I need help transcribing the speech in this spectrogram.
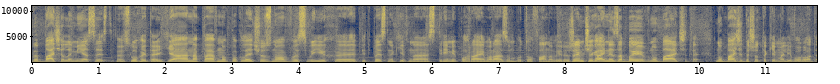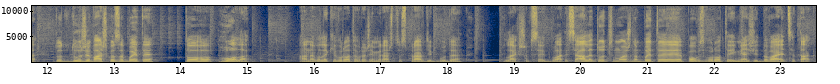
Ви бачили мій асист. Е, Слухайте, я напевно покличу знов своїх е, підписників на стрімі. Пограємо разом, бо то фановий режим. Чекай, не забив. Ну бачите. Ну бачите, що таке малі ворота. Тут дуже важко забити того гола. А на великі ворота в режимі Rush то справді буде легше все відбуватися. Але тут можна бити повз ворота і м'яч відбивається. Так,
